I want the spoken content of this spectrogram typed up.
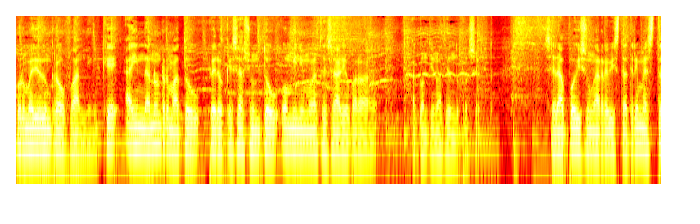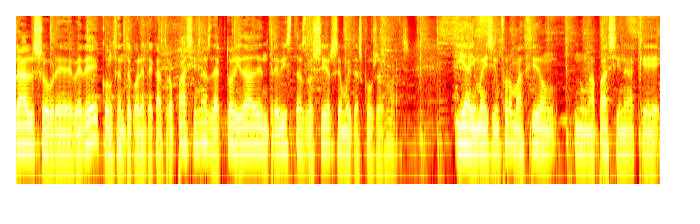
por medio dun crowdfunding que aínda non rematou, pero que se axuntou o mínimo necesario para a continuación do proxecto. Será pois unha revista trimestral sobre BD con 144 páxinas de actualidade, entrevistas, dosiers e moitas cousas máis. E hai máis información nunha páxina que é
